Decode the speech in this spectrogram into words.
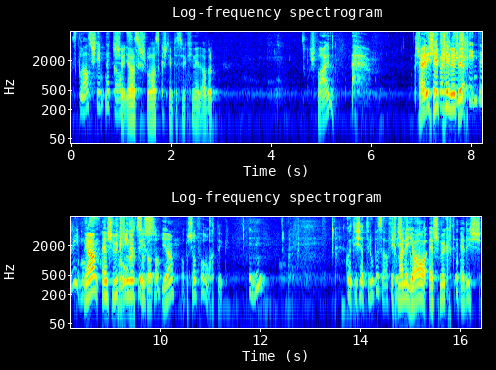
Das Glas stimmt nicht ganz. ja, das Glas stimmt das wirklich nicht, aber. Schwein. Er ist wirklich nicht. wie Kinderrimus. Ja, er ist wirklich Fruchtig, nicht so. oder? Ja, Aber schon fruchtig. Gut, ist ja Traubensaft. ich ist meine, eine ja, er schmeckt. Er ist.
